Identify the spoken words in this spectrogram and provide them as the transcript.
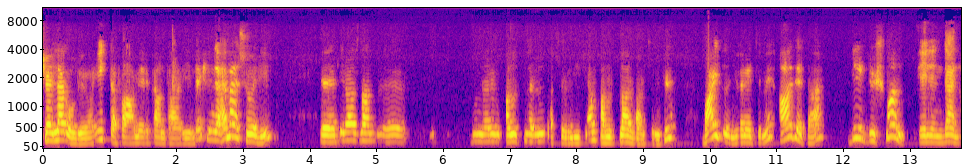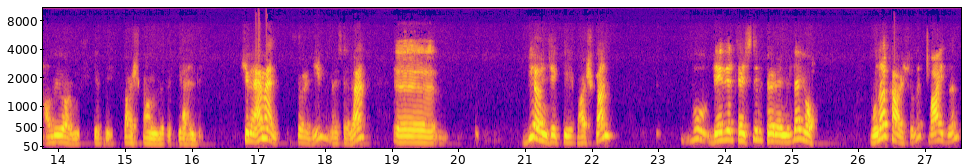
şeyler oluyor. İlk defa Amerikan tarihinde. Şimdi hemen söyleyeyim. E, birazdan e, bunların kanıtlarını da söyleyeceğim. Kanıtlar var çünkü. Biden yönetimi adeta bir düşman elinden alıyormuş gibi başkanlığı geldi. Şimdi hemen söyleyeyim mesela e, bir önceki başkan bu devir teslim töreninde yok. Buna karşılık Biden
